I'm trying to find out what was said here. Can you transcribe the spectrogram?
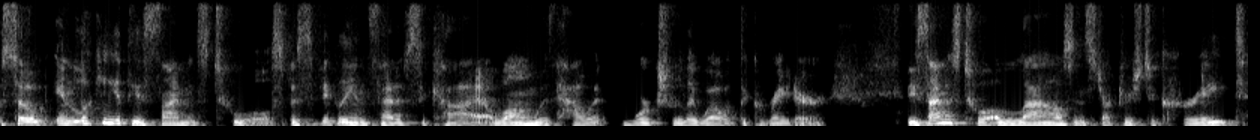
so in looking at the assignments tool, specifically inside of Sakai, along with how it works really well with the grader, the assignments tool allows instructors to create,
